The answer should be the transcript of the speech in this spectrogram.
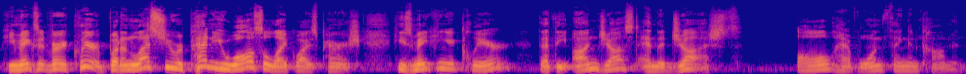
He makes it very clear. But unless you repent, you will also likewise perish. He's making it clear that the unjust and the just all have one thing in common.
